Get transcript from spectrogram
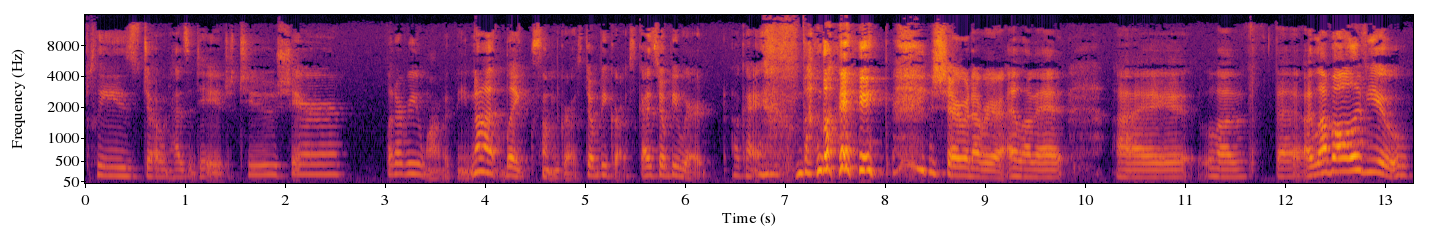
Please don't hesitate to share whatever you want with me. Not like some gross. Don't be gross. Guys, don't be weird. Okay. but like share whatever. I love it. I love that. I love all of you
